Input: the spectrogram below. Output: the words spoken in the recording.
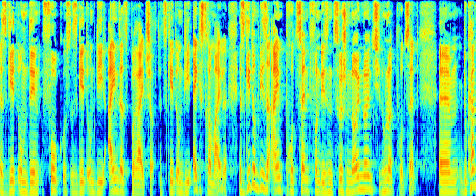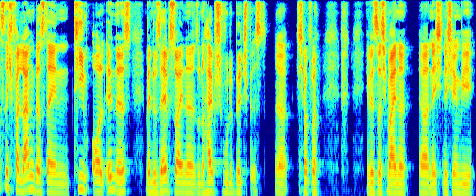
Es geht um den Fokus, es geht um die Einsatzbereitschaft, es geht um die Extrameile, es geht um diese 1% von diesen zwischen 99 und 100%. Ähm, du kannst nicht verlangen, dass dein Team all in ist, wenn du selbst so eine, so eine halbschwule Bitch bist. Ja, ich hoffe, ihr wisst, was ich meine. Ja, nicht, nicht irgendwie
